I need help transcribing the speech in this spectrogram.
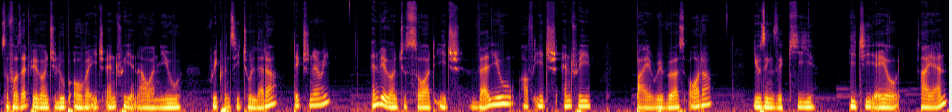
So for that we're going to loop over each entry in our new frequency to letter dictionary and we're going to sort each value of each entry by reverse order using the key etaoin,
